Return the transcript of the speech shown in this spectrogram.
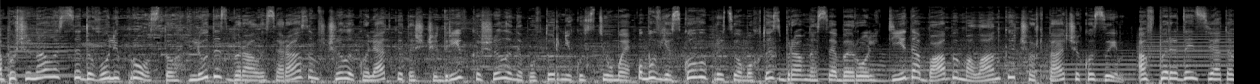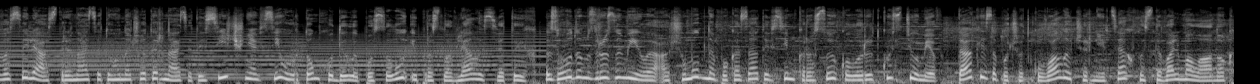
А починалось це доволі просто. Люди збиралися разом, вчили колядки та щедрівки, шили неповторні костюми. Обов'язково при цьому хтось брав на себе роль діда, баби, маланки, чорта чи кози. А в переддень свята Василя з 13 на 14 січня всі гуртом ходили по селу і прославляли святих. Згодом зрозуміли, а чому б не показати всім красу й колорит костюмів. Так і започаткували в Чернівцях фестиваль маланок.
